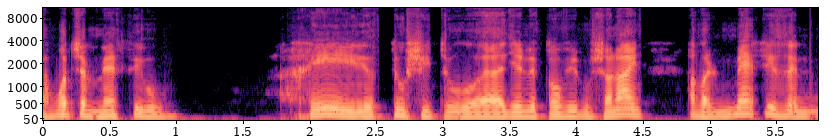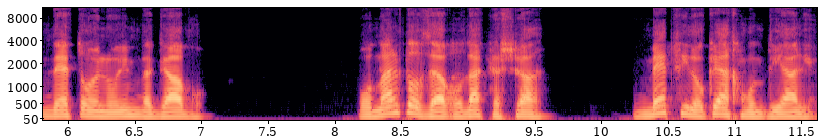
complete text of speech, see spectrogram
למרות שמסי הוא הכי טושיט, הוא הילד טוב ירושלים, אבל מסי זה נטו אלוהים נגע בו. רונלדו זה עבודה קשה. מסי לוקח מונדיאלים.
